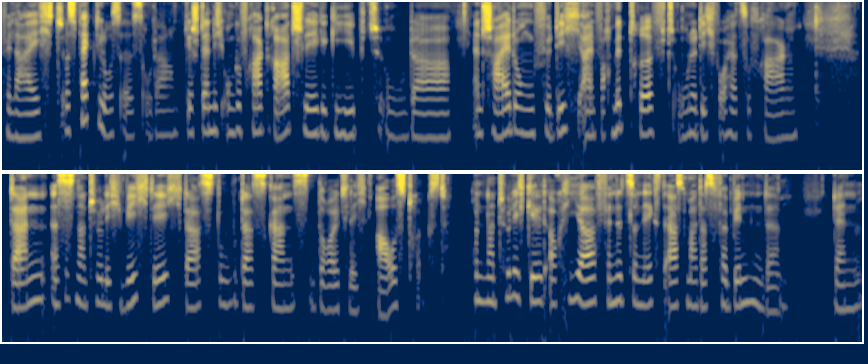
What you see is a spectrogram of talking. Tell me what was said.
vielleicht respektlos ist oder dir ständig ungefragt Ratschläge gibt oder Entscheidungen für dich einfach mittrifft, ohne dich vorher zu fragen, dann ist es natürlich wichtig, dass du das ganz deutlich ausdrückst. Und natürlich gilt auch hier, finde zunächst erstmal das Verbindende. Denn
